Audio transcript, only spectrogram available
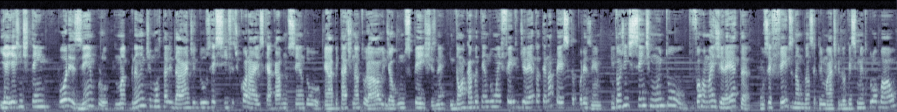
e aí a gente tem por exemplo, uma grande mortalidade dos recifes de corais, que acabam sendo é, habitat natural de alguns peixes, né? Então acaba tendo um efeito direto até na pesca, por exemplo. Então a gente sente muito, de forma mais direta, os efeitos da mudança climática e do aquecimento global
